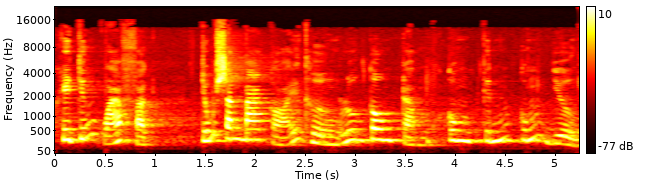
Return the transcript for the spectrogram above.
khi chứng quả phật, chúng sanh ba cõi thường luôn tôn trọng, cung kính, cúng dường.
